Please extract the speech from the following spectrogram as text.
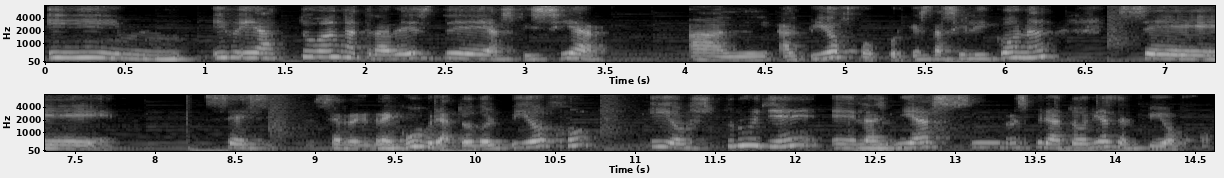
y, actúan a través de asfixiar al, piojo, porque esta silicona se, se, se recubre a todo el piojo y obstruye eh, las vías respiratorias del piojo.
